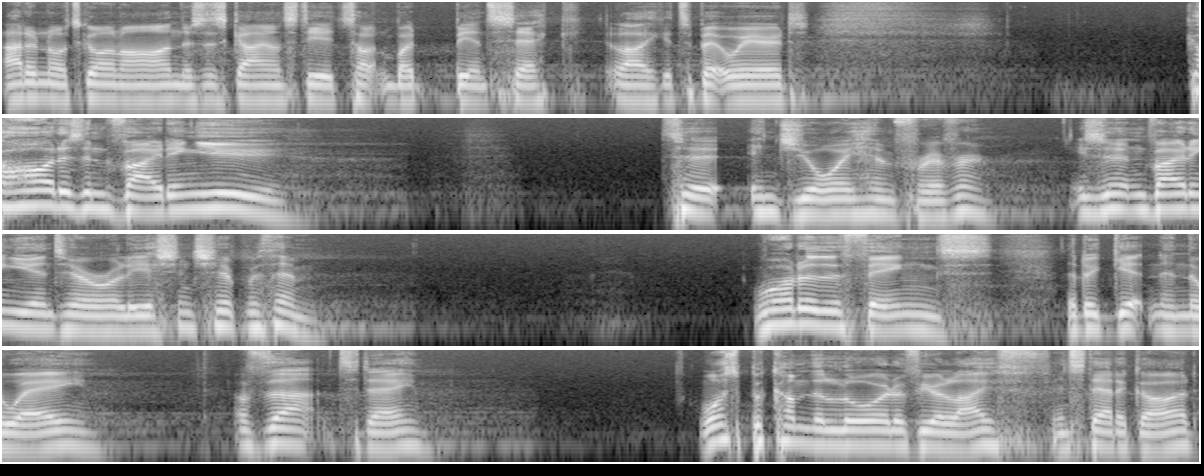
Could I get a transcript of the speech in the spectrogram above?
I don't know what's going on. There's this guy on stage talking about being sick. Like, it's a bit weird. God is inviting you to enjoy Him forever. He's inviting you into a relationship with Him. What are the things that are getting in the way of that today? What's become the Lord of your life instead of God?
